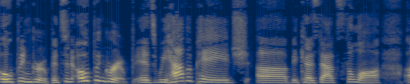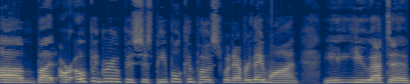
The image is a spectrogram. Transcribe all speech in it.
open group. It's an open group. It's we have a page uh, because that's the law. Um, but our open group is just people can post whatever they want. You you have to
